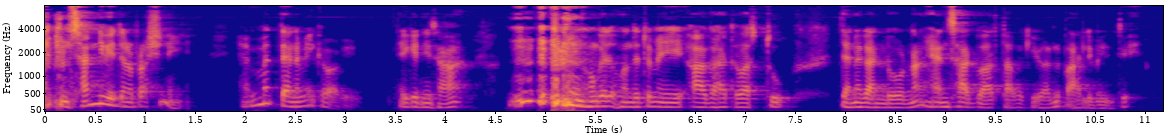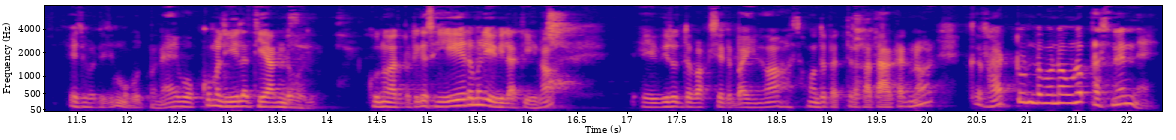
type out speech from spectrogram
sannivedana ප්‍රශ්නේ හැම තැනම එක වගේ. ඒක නිසා හොඟ හොඳට මේ ආඝාත වස්තු දැනගන්න ඕන නම් හැන්සාඩ් වාර්තාව කියවන්න පාර්ලිමේන්තුවේ. ඒකවල ඉතින් මොකොත්ම නැහැ. ඒක ඔක්කොම ලියලා තියන්න ඕනේ. කුණු අර්ප ටික සේරම ලියවිලා තියෙනවා. ඒ විරුද්ධ පක්ෂයට බයිනවා හොඳ පැත්තට කතා කරනවා රට්ටුන්න මොන වුණ ප්‍රශ්නයක් නැහැ.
